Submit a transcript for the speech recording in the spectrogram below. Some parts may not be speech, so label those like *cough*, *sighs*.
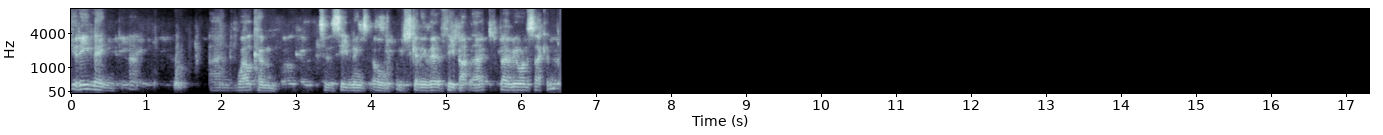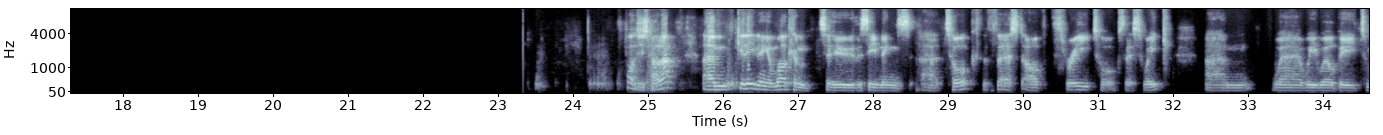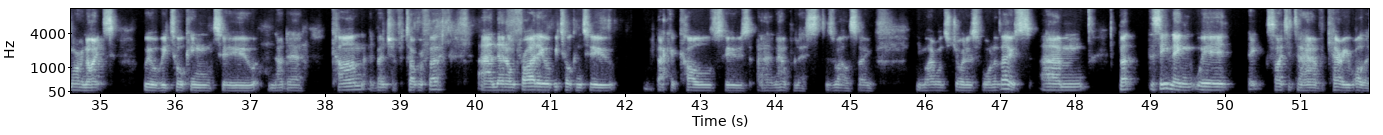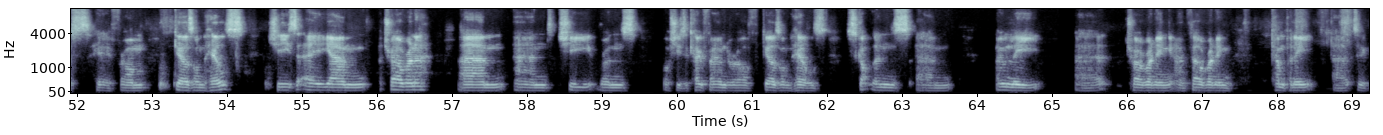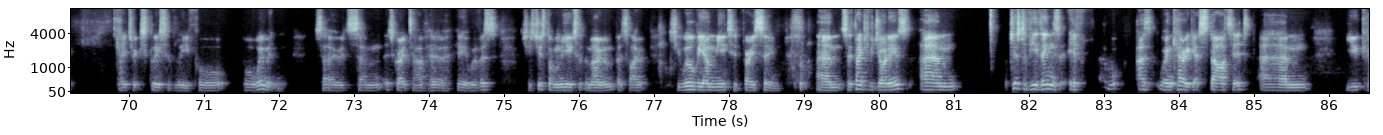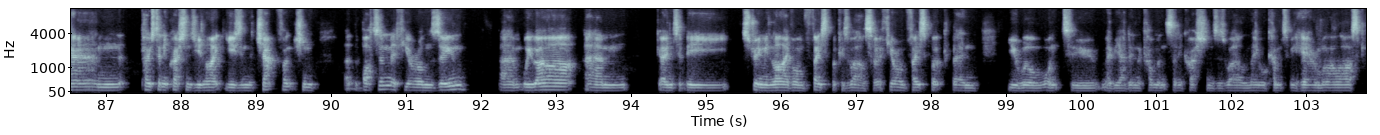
Good evening uh, and welcome to this evening's. Oh, I'm just getting a bit of feedback there. Just bear with me one second. Apologies for that. Um, good evening and welcome to this evening's uh, talk, the first of three talks this week, um, where we will be, tomorrow night, we will be talking to Nadir Khan, adventure photographer, and then on Friday we'll be talking to Becca Coles, who's an alpinist as well, so you might want to join us for one of those. Um, but this evening we're excited to have Keri Wallace here from Girls on the Hills. She's a, um, a trail runner um, and she runs, or she's a co-founder of Girls on Hills, Scotland's um, only uh, trail running and fell running company uh, to cater exclusively for, for women. So it's, um, it's great to have her here with us. She's just on mute at the moment, but I, she will be unmuted very soon. Um, so thank you for joining us. Um, just a few things. If as when Keri gets started, um, you can post any questions you like using the chat function at the bottom if you're on Zoom. Um, we are um, going to be streaming live on Facebook as well. So if you're on Facebook, then you will want to maybe add in the comments any questions as well, and they will come to me here, and I'll ask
